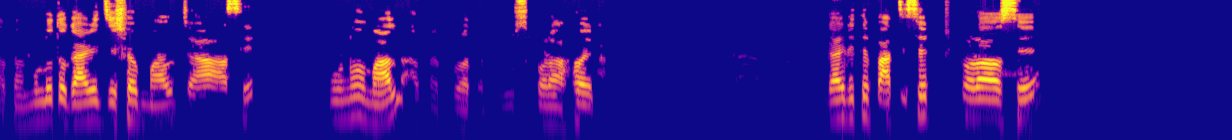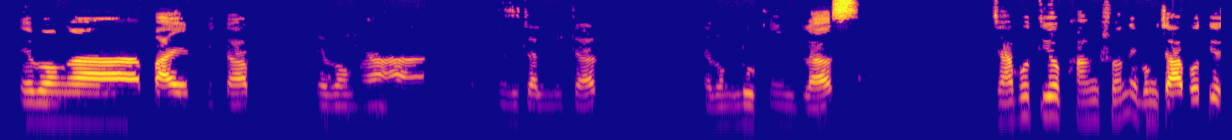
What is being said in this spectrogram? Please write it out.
আপনার মূলত গাড়ির যেসব মাল যা আছে, কোনো মাল আপনার পুরাতন ইউজ করা হয় না। গাড়িতে পাতি সেট করা আছে এবং পায়ের পিক এবং ডিজিটাল মিটার এবং লুকিং গ্লাস যাবতীয় ফাংশন এবং যাবতীয়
